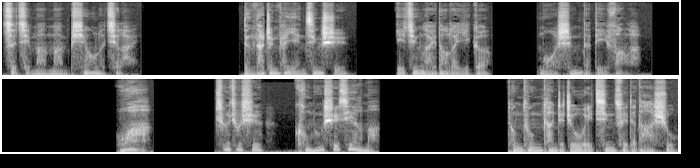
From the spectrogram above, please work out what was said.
自己慢慢飘了起来。等他睁开眼睛时，已经来到了一个陌生的地方了。哇，这就是恐龙世界了吗？彤彤看着周围青翠的大树，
